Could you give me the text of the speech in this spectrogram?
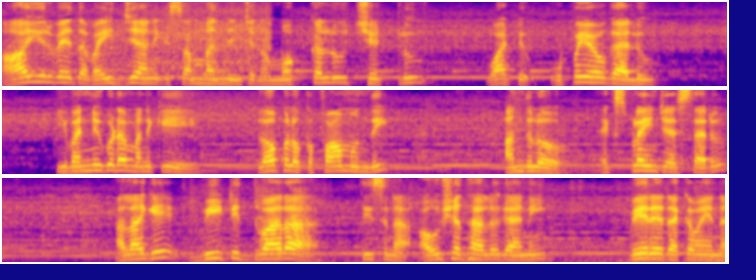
ఆయుర్వేద వైద్యానికి సంబంధించిన మొక్కలు చెట్లు వాటి ఉపయోగాలు ఇవన్నీ కూడా మనకి లోపల ఒక ఫామ్ ఉంది. అందులో ఎక్స్ప్లెయిన్ చేస్తారు. అలాగే వీటి ద్వారా తీసిన ఔషధాలు కానీ వేరే రకమైన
